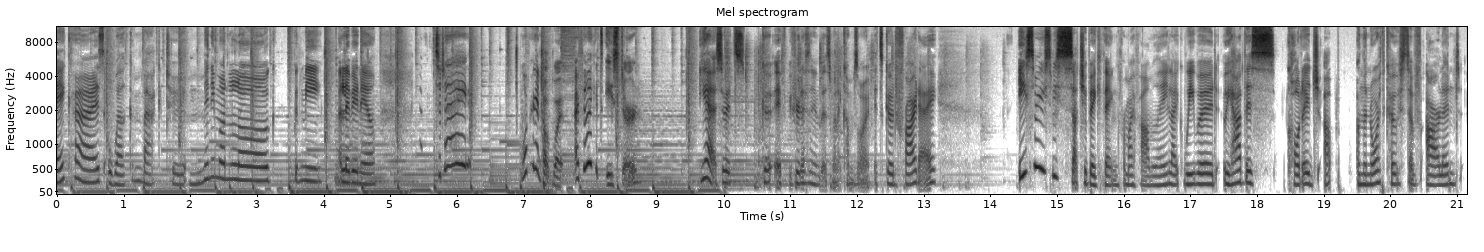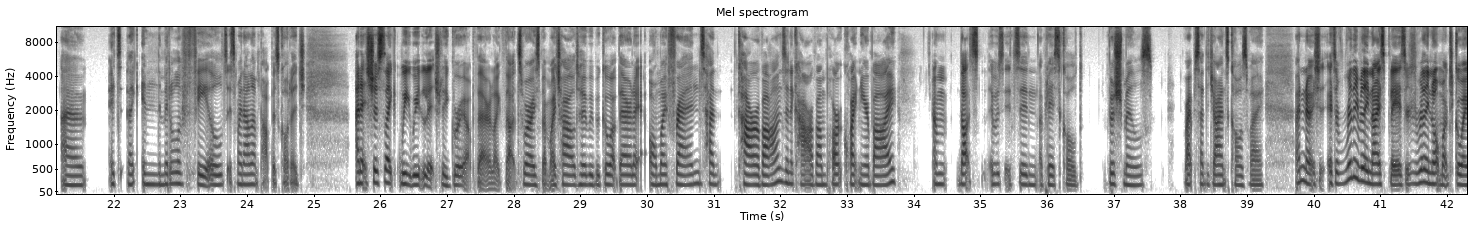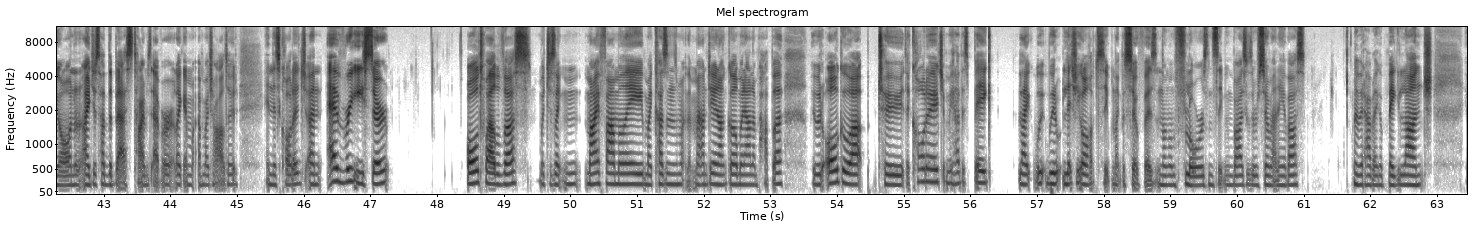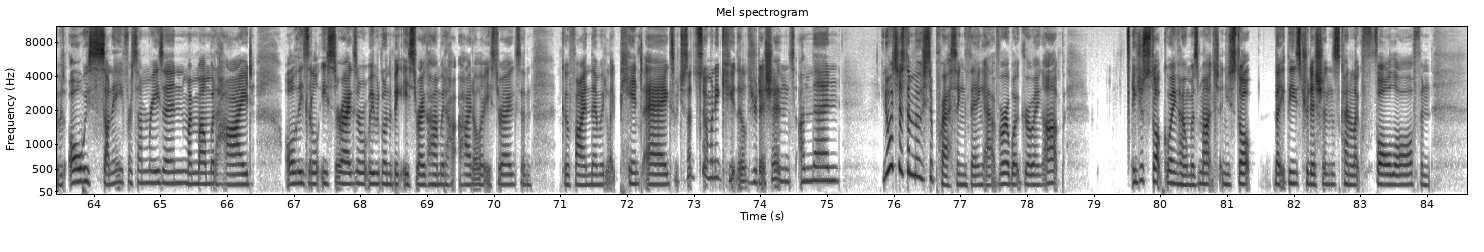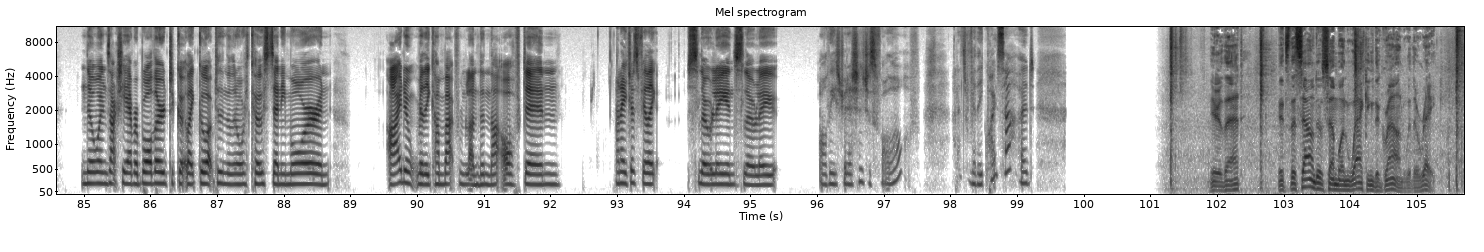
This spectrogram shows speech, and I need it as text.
Hey guys, welcome back to Mini Monologue with me, Olivia Neill. Today, what we're going to talk about, I feel like it's Easter. Yeah, so it's good. If, if you're listening to this when it comes out, it's Good Friday. Easter used to be such a big thing for my family. Like we would, we had this cottage up on the north coast of Ireland. Um, it's like in the middle of fields. It's my nana and papa's cottage, and it's just like we we literally grew up there. Like that's where I spent my childhood. We would go up there. Like all my friends had caravans in a caravan park quite nearby. Um, that's it was. It's in a place called Bushmills right beside the Giant's Causeway. I don't know. It's, it's a really, really nice place. There's really not much going on. And I just had the best times ever, like in my, childhood in this cottage. And every Easter, all 12 of us, which is like my family, my cousins, my, my auntie and uncle, my nan and papa, we would all go up to the cottage and we'd have this big, like, we, we literally all have to sleep on like the sofas and on the floors and sleeping bags because there were so many of us. We would have like a big lunch. It was always sunny for some reason. My mum would hide all these little Easter eggs, or we would go on the big Easter egg hunt. We'd hide all our Easter eggs and go find them. We'd like paint eggs. We just had so many cute little traditions. And then, you know what's just the most depressing thing ever about growing up? You just stop going home as much and you stop, like, these traditions kind of like fall off and no one's actually ever bothered to go like go up to the north coast anymore and I don't really come back from London that often. And I just feel like slowly and slowly all these traditions just fall off. And it's really quite sad. Hear that? It's the sound of someone whacking the ground with a rake.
